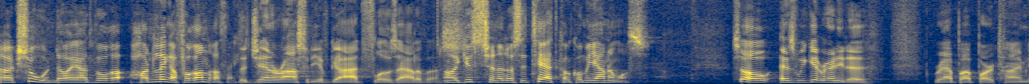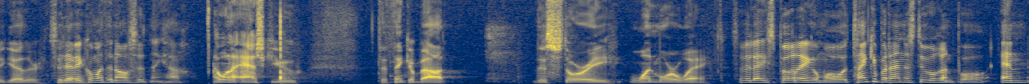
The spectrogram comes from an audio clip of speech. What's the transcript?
reaksjonen da er at våre handlinger forandrer seg. The generosity of God flows out of us. Og at Guds kan komme gjennom oss. So, as we get ready to wrap up our time together Så det vi today, kommer til en avslutning her. I want to ask you to think about this story one more way. Så vil jeg spørre deg om å tenke på denne historien på en,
